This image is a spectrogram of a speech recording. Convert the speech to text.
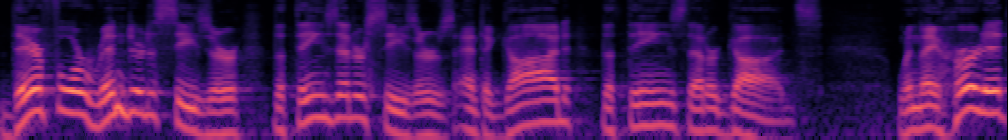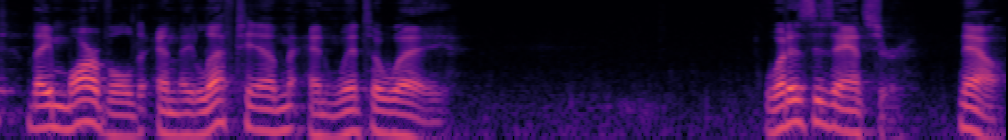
Therefore, render to Caesar the things that are Caesar's, and to God the things that are God's. When they heard it, they marveled, and they left him and went away. What is his answer? Now,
